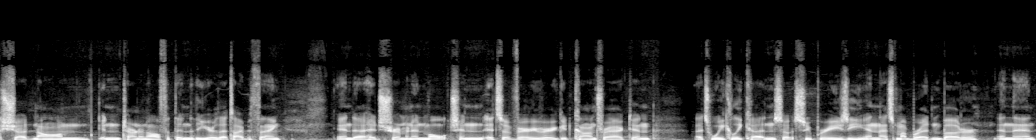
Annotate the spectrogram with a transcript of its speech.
shutting on and turning off at the end of the year, that type of thing, and uh, hedge trimming and mulch. And it's a very, very good contract, and it's weekly cutting, so it's super easy. And that's my bread and butter. And then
